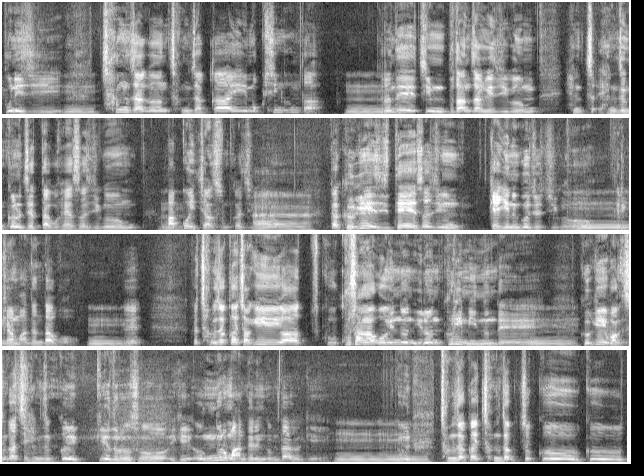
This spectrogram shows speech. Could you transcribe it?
뿐이지 음. 창작은 장작가의 몫인 겁니다. 음. 그런데 지금 부단장이 지금 행, 행정권을 졌다고 해서 지금 맡고 있지 않습니까 지금? 예. 그러니까 거기에 대해서 지금 개기는 거죠 지금 음. 그렇게 하면 안 된다고. 음. 예? 그 창작가 자기가 그 구상하고 있는 이런 그림이 있는데 음. 거기에 왕성같이 행정권이 끼어들어서 이게 억누르면 안 되는 겁니다 그게. 음. 그 창작가의 창작적 그, 그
